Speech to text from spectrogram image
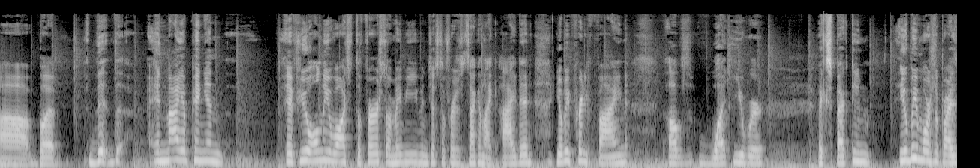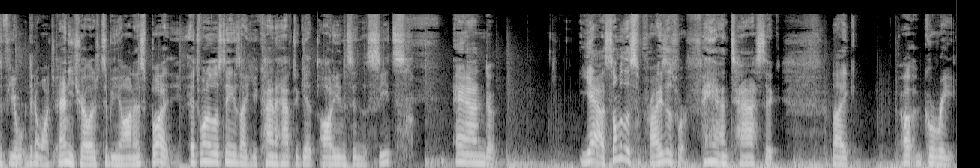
Uh, but the, the in my opinion, if you only watch the first or maybe even just the first second like I did, you'll be pretty fine of what you were expecting. You'll be more surprised if you didn't watch any trailers, to be honest. But it's one of those things like you kind of have to get audience in the seats, and yeah, some of the surprises were fantastic. Like, uh, great.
